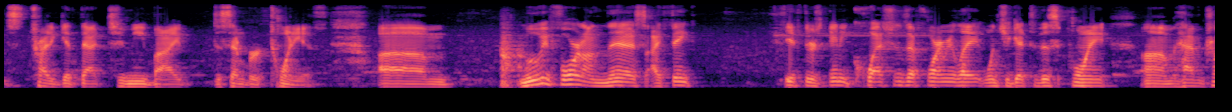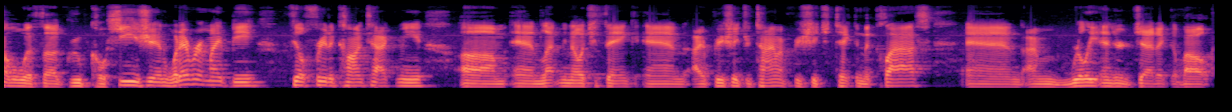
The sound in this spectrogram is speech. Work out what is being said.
Let's try to get that to me by December 20th. Um, moving forward on this, I think if there's any questions that formulate once you get to this point, um, having trouble with uh, group cohesion, whatever it might be, feel free to contact me um, and let me know what you think. And I appreciate your time. I appreciate you taking the class. And I'm really energetic about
